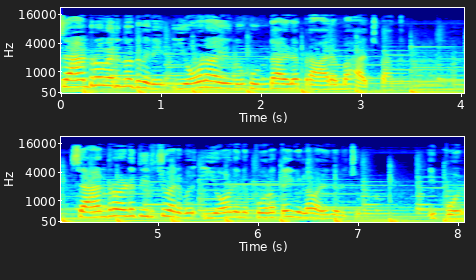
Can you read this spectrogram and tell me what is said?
സാൻഡ്രോ വരുന്നതുവരെ ഇയോൺ ആയിരുന്നു ഹുണ്ടായുടെ പ്രാരംഭ ഹാച്ച്ബാക്ക്. സാൻഡ്രോയുടെ തിരിച്ചുവരവ് ഇയോണിന് പുറത്തേക്കുള്ള വഴി തെളിച്ചു ഇപ്പോൾ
